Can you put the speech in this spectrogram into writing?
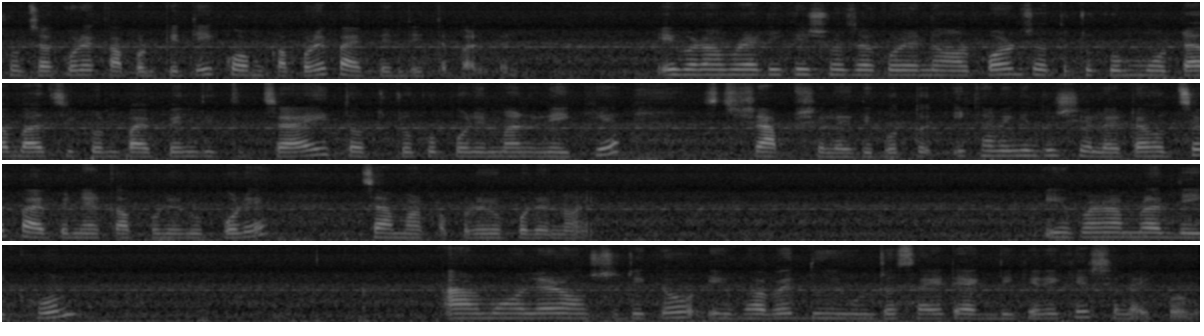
সোজা করে কাপড় কেটেই কম কাপড়ে পাইপেন দিতে পারবেন। এবার আমরা এটিকে সোজা করে নেওয়ার পর যতটুকু মোটা বা চিকন পাইপেন দিতে চাই, ততটুকু পরিমাণ রেখে চাপ সেলাই দিব। তো এখানে কিন্তু সেলাইটা হচ্ছে পাইপেনের কাপড়ের উপরে, জামার কাপড়ের উপরে নয়। এবার আমরা দেখুন আর মহলের অংশটিকেও এভাবে দুই উল্টো সাইড একদিকে রেখে সেলাই করব।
